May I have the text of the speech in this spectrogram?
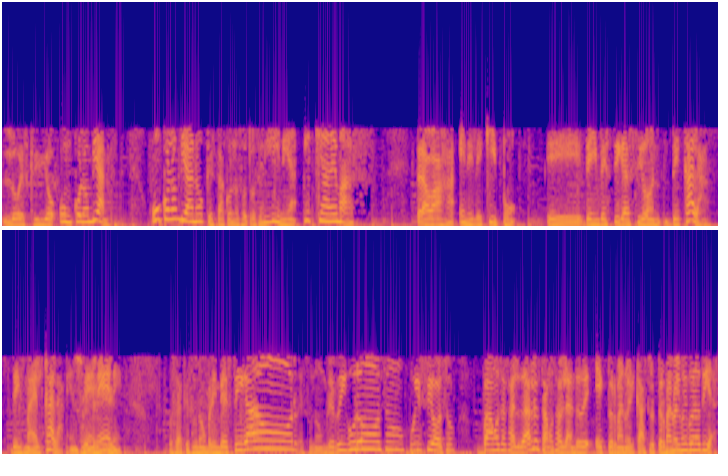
lo escribió un colombiano. Un colombiano que está con nosotros en línea y que además trabaja en el equipo eh, de investigación de Cala, de Ismael Cala, en CNN. O sea que es un hombre investigador, es un hombre riguroso, juicioso. Vamos a saludarlo, estamos hablando de Héctor Manuel Castro. Héctor Manuel, muy buenos días.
